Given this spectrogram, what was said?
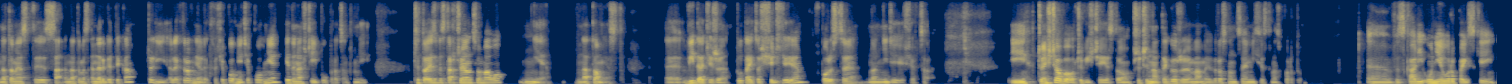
natomiast, y, natomiast energetyka, czyli elektrownie, elektrociepłownie, ciepłownie 11,5% mniej. Czy to jest wystarczająco mało? Nie. Natomiast e, widać, że tutaj coś się dzieje, w Polsce no, nie dzieje się wcale. I częściowo oczywiście jest to przyczyna tego, że mamy rosnące emisje z transportu. E, w skali Unii Europejskiej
